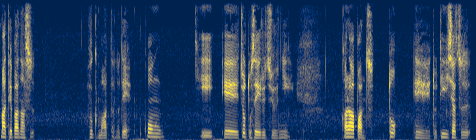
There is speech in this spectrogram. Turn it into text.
まあ、手放す服もあったので、今季、えー、ちょっとセール中に、カラーパンツと、えーと、T シャツ、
